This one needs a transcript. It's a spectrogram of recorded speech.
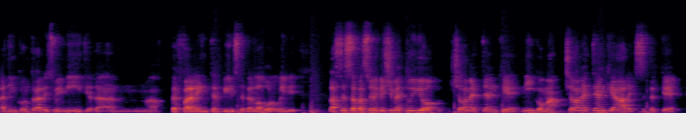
ad incontrare i suoi miti, ad, a, per fare le interviste, per lavoro, quindi la stessa passione che ci metto io ce la mette anche Nico, ma ce la mette anche Alex perché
